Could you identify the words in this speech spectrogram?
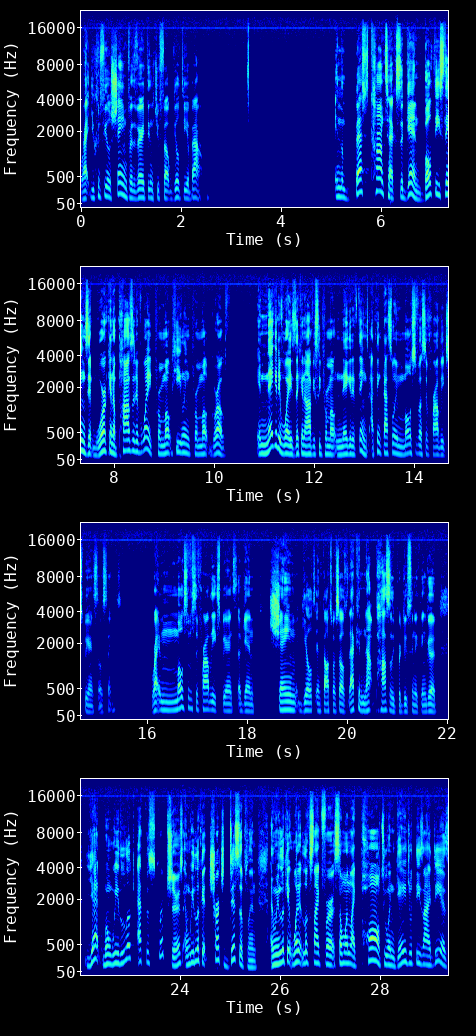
Right? You can feel shame for the very thing that you felt guilty about in the best context, again, both these things that work in a positive way promote healing, promote growth. In negative ways, they can obviously promote negative things. I think that's the way most of us have probably experienced those things, right? Most of us have probably experienced, again, shame, guilt, and thoughts of ourselves, that could not possibly produce anything good. Yet, when we look at the scriptures and we look at church discipline and we look at what it looks like for someone like Paul to engage with these ideas,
